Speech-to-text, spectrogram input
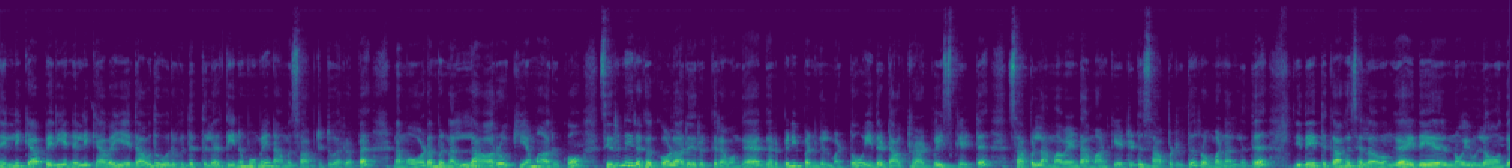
நெல்லிக்காய் பெரிய நெல்லிக்காவை ஏதாவது ஒரு விதத்தில் தினமுமே நாம் சாப்பிட்டுட்டு வர்றப்ப நம்ம உடம்பு நல்ல ஆரோக்கியமாக இருக்கும். சிறுநீரக கோளாறு இருக்கிறவங்க கர்ப்பிணி பெண்கள் மட்டும் இதை டாக்டர் அட்வைஸ் கேட்டு சாப்பிட்லாமா வேண்டாமான்னு கேட்டுட்டு சாப்பிட்றது ரொம்ப நல்லது. இதயத்துக்காக சிலவங்க இதய நோய் உள்ளவங்க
